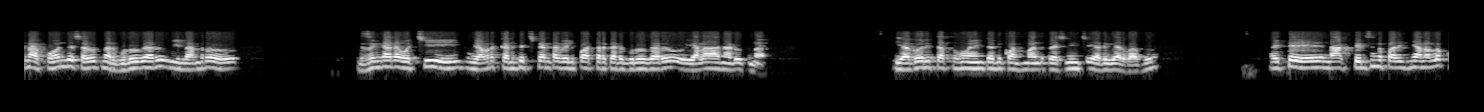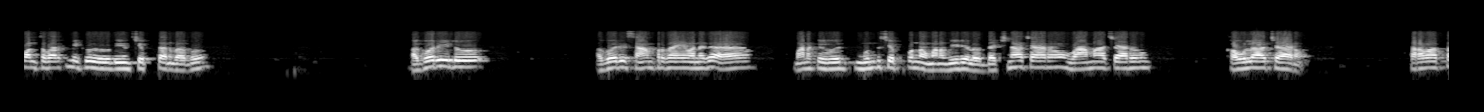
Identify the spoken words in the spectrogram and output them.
నాకు ఫోన్ చేసి అడుగుతున్నారు గురువు గారు వీళ్ళందరూ నిజంగానే వచ్చి ఎవరికి కనిపించకుండా వెళ్ళిపోతారు కదా గురువు గారు ఎలా అని అడుగుతున్నారు. ఈ అఘోరి తత్వం ఏంటని కొంతమంది ప్రశ్నించి అడిగారు బాబు. అయితే నాకు తెలిసిన పరిజ్ఞానంలో కొంతవరకు మీకు నేను చెప్తాను బాబు. అఘోరీలు అఘోరీ సాంప్రదాయం అనగా మనకు ముందు చెప్పుకున్నాం మన వీడియోలో. దక్షిణాచారం వామాచారం కౌలాచారం. తర్వాత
